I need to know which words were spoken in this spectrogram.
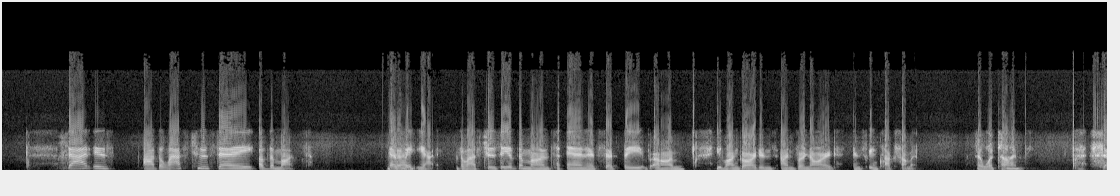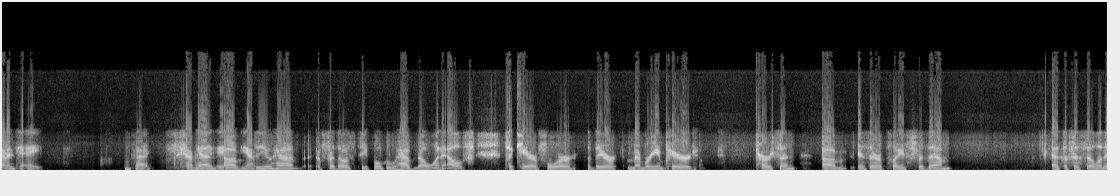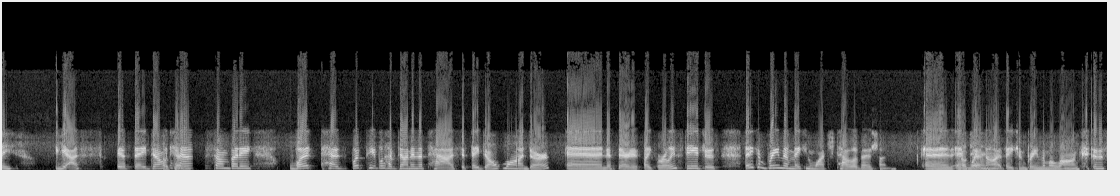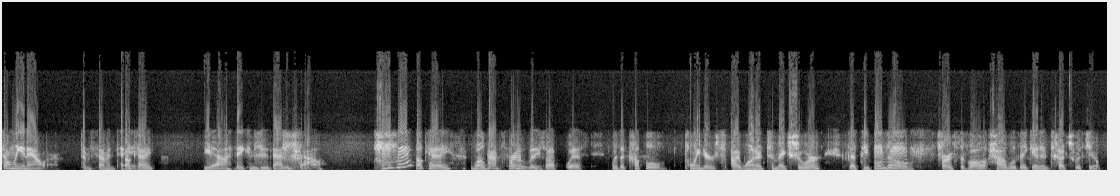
That is uh, the last Tuesday of the month. Every Okay. yeah, the last Tuesday of the month, and it's at the um, Elan Gardens on Bernard in, in Clarks Summit, At what time? seven to eight. Okay. Seven And to eight. um, yep. do you have, for those people who have no one else to care for their memory impaired person, um, is there a place for them at the facility? Yes, if they don't Okay. have somebody, what has what people have done in the past, if they don't wander and if they're at like early stages, they can bring them. They can watch television and and Okay. whatnot. They can bring them along because it's only an hour from seven to eight. Okay. Yeah, they can do that as well. Mm-hmm. Okay. Well, let's Absolutely. wrap this up with with a couple pointers. I wanted to make sure that people Mhm. know. First of all, how will they get in touch with you?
